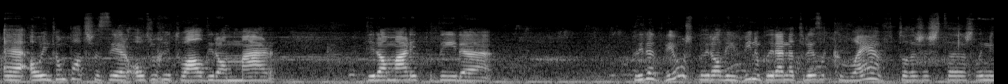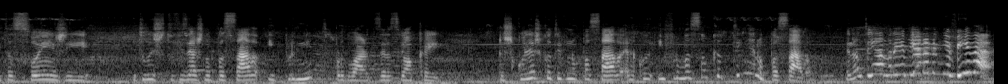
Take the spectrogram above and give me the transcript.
Uh, ou então podes fazer outro ritual de ir ao mar, de ir ao mar e pedir a, pedir a Deus, pedir ao Divino, pedir à natureza que leve todas estas limitações e, e tudo isto que tu fizeste no passado e permite perdoar, dizer assim, ok, as escolhas que eu tive no passado era informação que eu tinha no passado. Eu não tinha Andréia Vieira na minha vida!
